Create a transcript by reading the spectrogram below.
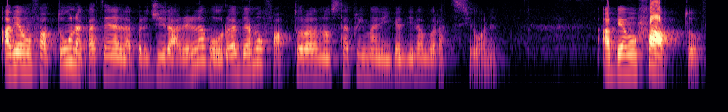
abbiamo fatto una catenella per girare il lavoro e abbiamo fatto la nostra prima riga di lavorazione. Abbiamo fatto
